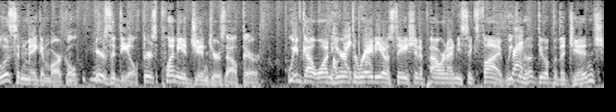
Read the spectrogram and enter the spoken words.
Listen, Meghan Markle, here's the deal. There's plenty of gingers out there. We've got one here Oh, at the radio station at Power 96.5. We can hook you up with a ginge.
